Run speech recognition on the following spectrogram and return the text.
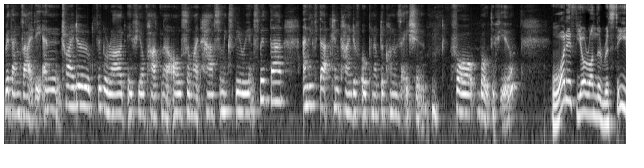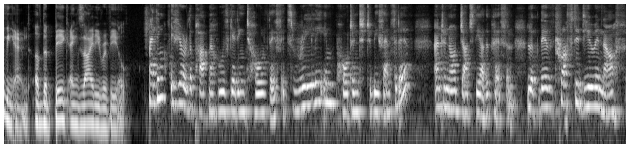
with anxiety, and try to figure out if your partner also might have some experience with that and if that can kind of open up the conversation hmm. for both of you. What if you're on the receiving end of the big anxiety reveal? I think if you're the partner who's getting told this, it's really important to be sensitive and to not judge the other person. Look, they've trusted you enough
